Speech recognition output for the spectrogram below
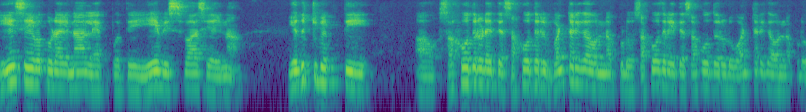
ఏ సేవకుడైనా లేకపోతే ఏ విశ్వాసి అయినా ఎదుటి వ్యక్తి సహోదరుడైతే సహోదరి ఒంటరిగా ఉన్నప్పుడు సహోదరి అయితే సహోదరుడు ఒంటరిగా ఉన్నప్పుడు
